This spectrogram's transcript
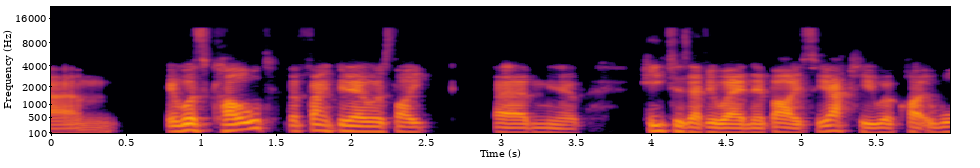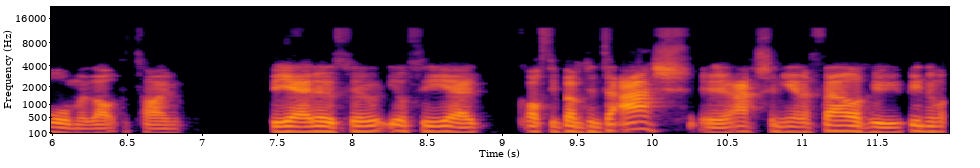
Um, it was cold, but thankfully there was like, um, you know, heaters everywhere nearby, so you actually were quite warm a lot of the time. But yeah, no, so you'll see, yeah, obviously bumped into Ash, uh, Ash in the NFL, who's been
